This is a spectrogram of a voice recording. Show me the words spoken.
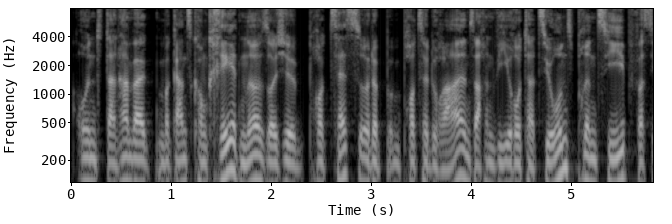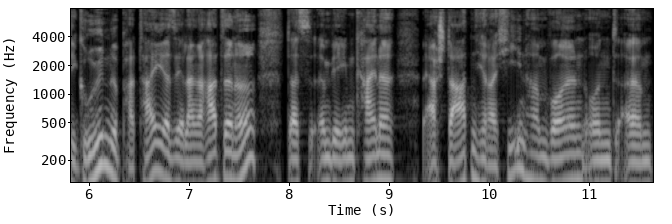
Und dann haben wir ganz konkret ne, solche Prozesse oder prozeduralen Sachen wie Rotationsprinzip, was die Grüne Partei ja sehr lange hatte, ne, dass ähm, wir eben keine erstarrten Hierarchien haben wollen und ähm,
